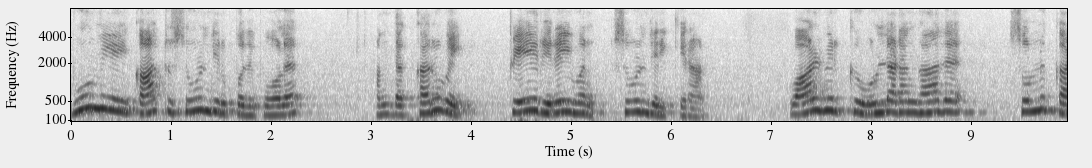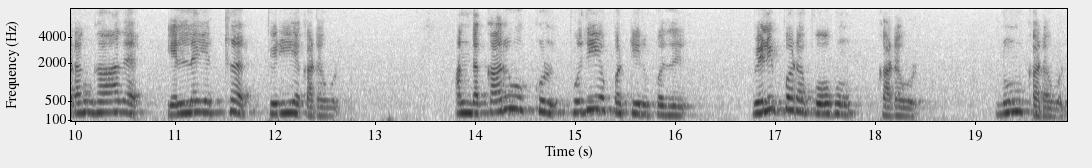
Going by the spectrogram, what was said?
பூமியை காற்று சூழ்ந்திருப்பது போல அந்த கருவை பேரிறைவன் சூழ்ந்திருக்கிறான். வாழ்விற்கு உள்ளடங்காத சொல்லுக்கடங்காத எல்லையற்ற பெரிய கடவுள். அந்த கருவுக்குள் பொதியப்பட்டிருப்பது வெளிப்பட போகும் கடவுள். நுண்கடவுள்.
